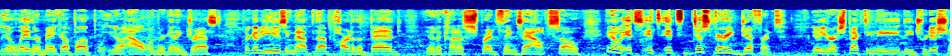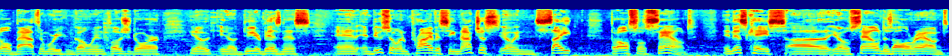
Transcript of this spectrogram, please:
you know lay their makeup up you know out when they're getting dressed, they're going to be using that that part of the bed you know to kind of spread things out. So you know it's it's it's just very different. You know, you're expecting the, the traditional bathroom where you can go in, close your door, you know, you know, do your business, and, and do so in privacy, not just you know in sight, but also sound. In this case, uh, you know, sound is all around.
